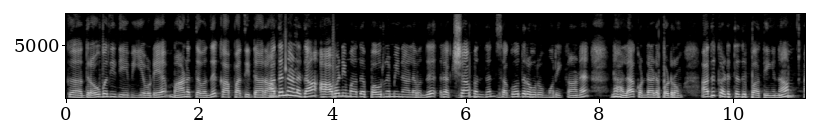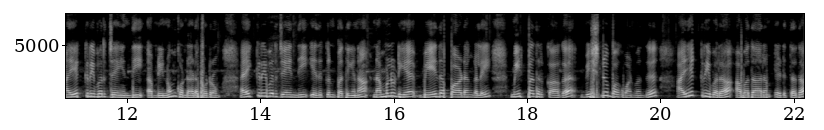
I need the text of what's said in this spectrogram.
க- திரௌபதி தேவியோடைய மானத்தை வந்து காப்பாற்றிட்டாராம் அதனால தான் ஆவணி மாத பௌர்ணமி நாளை வந்து ரக்ஷாபந்தன் சகோதர உறவு முறைக்கான நாளாக கொண்டாடப்படுறோம். அதுக்கு அடுத்தது பார்த்தீங்கன்னா அயக்ரிவர் ஜெயந்தி அப்படின்னும் கொண்டாடப்படுறோம். அயக்ரிவர் ஜெயந்தி எதுக்குன்னு பார்த்தீங்கன்னா நம்மளுடைய வேத பாடங்களை மீட்பதற்காக விஷ்ணு பகவான் வந்து அயக்ரிவரா அவதாரம் எடுத்ததா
